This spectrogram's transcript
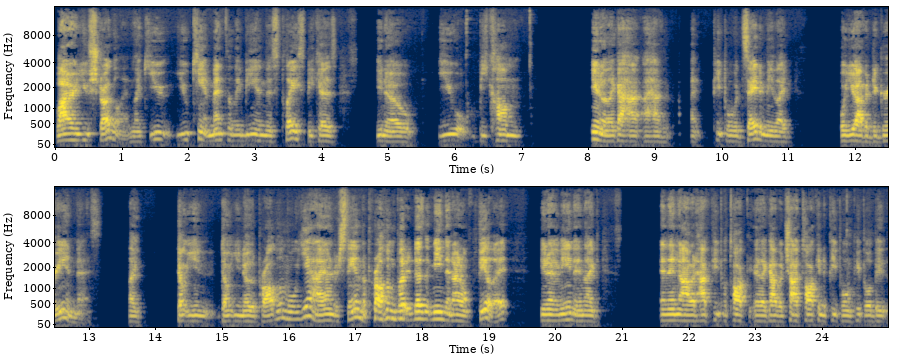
Why are you struggling? Like you you can't mentally be in this place because you know you become you know like I I have I, people would say to me like, well, you have a degree in this. Like don't you don't you know the problem? Well, yeah, I understand the problem, but it doesn't mean that I don't feel it. You know what I mean? And like, and then I would have people talk, like I would try talking to people, and people would be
